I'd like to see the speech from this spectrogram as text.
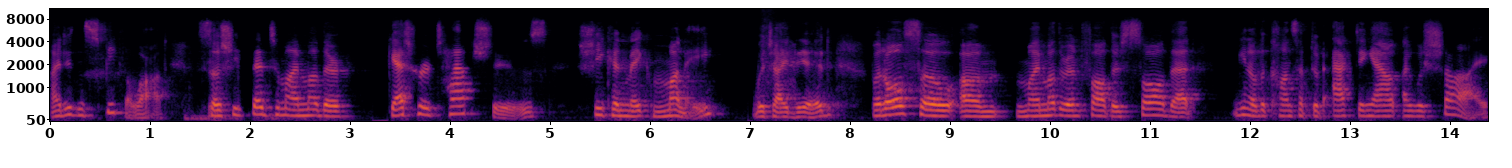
I didn't speak a lot. So she said to my mother, Get her tap shoes. She can make money, which I did. But also, um, my mother and father saw that, you know, the concept of acting out, I was shy.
